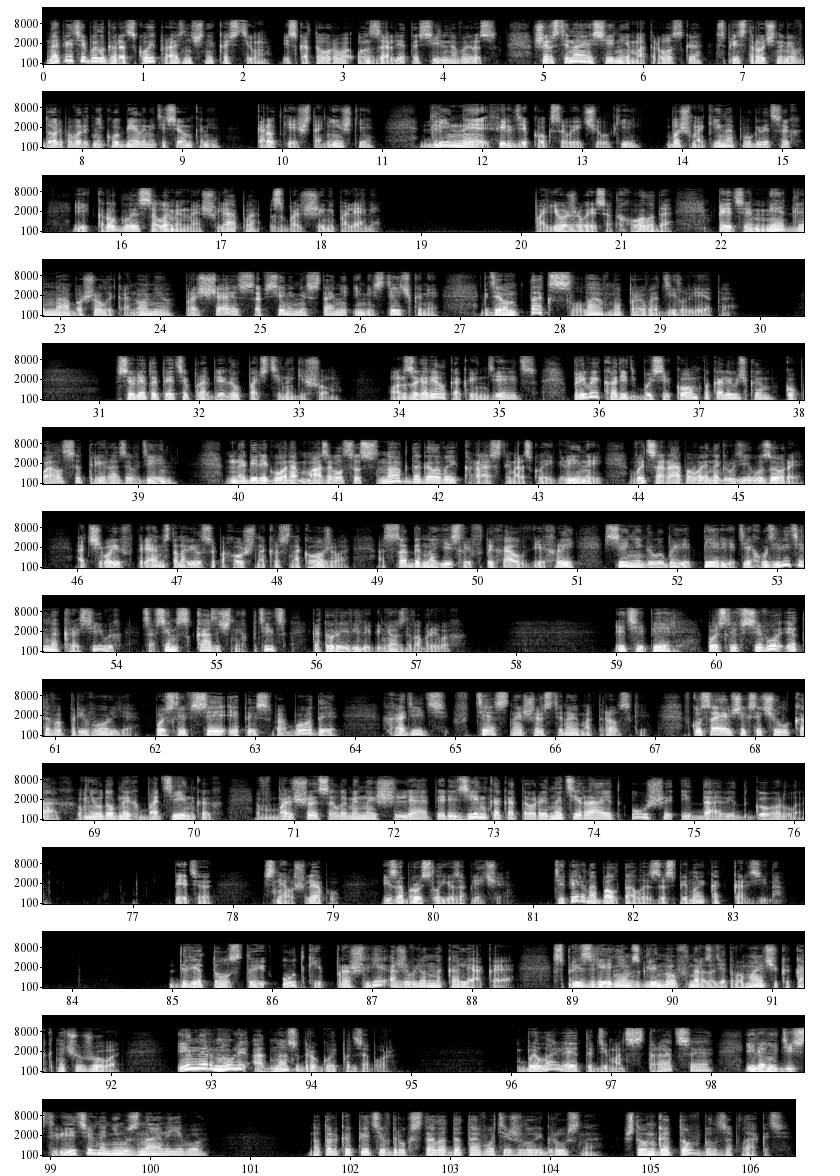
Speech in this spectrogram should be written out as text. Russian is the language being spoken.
На Пете был городской праздничный костюм, из которого он за лето сильно вырос. Шерстяная синяя матроска с пристроченными вдоль по воротнику белыми тесемками, короткие штанишки, длинные фельдекоксовые чулки, башмаки на пуговицах и круглая соломенная шляпа с большими полями. Поеживаясь от холода, Петя медленно обошел экономию, прощаясь со всеми местами и местечками, где он так славно проводил лето. Все лето Петя пробегал почти нагишом. Он загорел, как индеец, привык ходить босиком по колючкам, купался три раза в день. На берегу он обмазывался с ног до головы красной морской глиной, выцарапывая на груди узоры, отчего и впрямь становился похож на краснокожего, особенно если втыхал в вихры сине-голубые перья тех удивительно красивых, совсем сказочных птиц, которые вели гнезда в обрывах. И теперь, после всего этого приволья, после всей этой свободы, ходить в тесной шерстяной матроске, в кусающихся чулках, в неудобных ботинках, в большой соломенной шляпе, резинка которой натирает уши и давит горло. Петя снял шляпу и забросил ее за плечи. Теперь она болталась за спиной, как корзина. Две толстые утки прошли оживленно калякая, с презрением взглянув на разодетого мальчика, как на чужого, и нырнули одна за другой под забор. Была ли это демонстрация, или они действительно не узнали его? Но только Пете вдруг стало до того тяжело и грустно, что он готов был заплакать.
